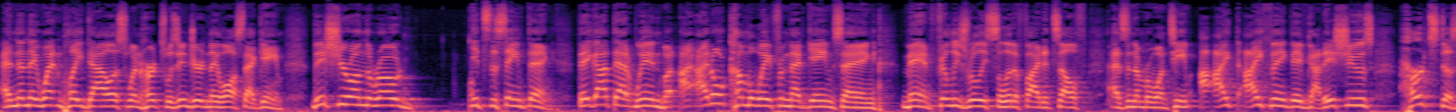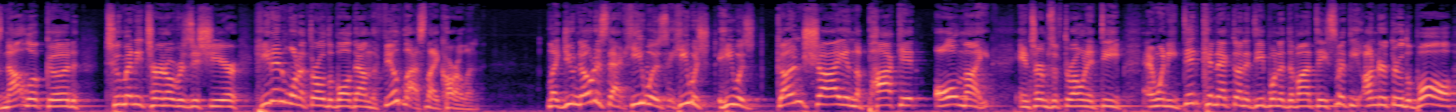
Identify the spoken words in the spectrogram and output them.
And then they went and played Dallas when Hurts was injured and they lost that game. This year on the road, it's the same thing. They got that win, but I, I, don't come away from that game saying, man, Philly's really solidified itself as the number one team. I, I think they've got issues. Hurts does not look good. Too many turnovers this year. He didn't want to throw the ball down the field last night, Carlin. Like you noticed that he was he was he was gun shy in the pocket all night in terms of throwing it deep. And when he did connect on a deep one to DeVonta Smith, he underthrew the ball,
